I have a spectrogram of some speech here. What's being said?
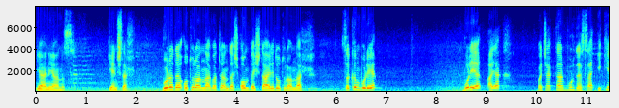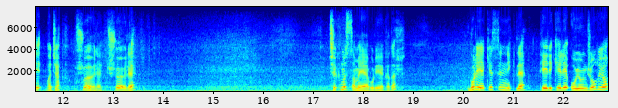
Yani yalnız gençler. Burada oturanlar vatandaş 15 dairede oturanlar sakın buraya buraya ayak bacaklar buradaysa iki bacak şöyle şöyle çıkmışsam eğer buraya kadar buraya kesinlikle tehlikeli oyuncu oluyor.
